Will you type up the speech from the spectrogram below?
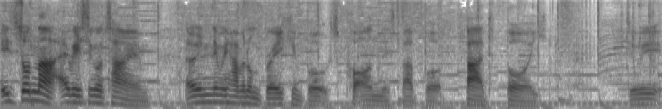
It's done that every single time. Only thing we have an unbreaking book to put on this bad, bo bad boy. Do we?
